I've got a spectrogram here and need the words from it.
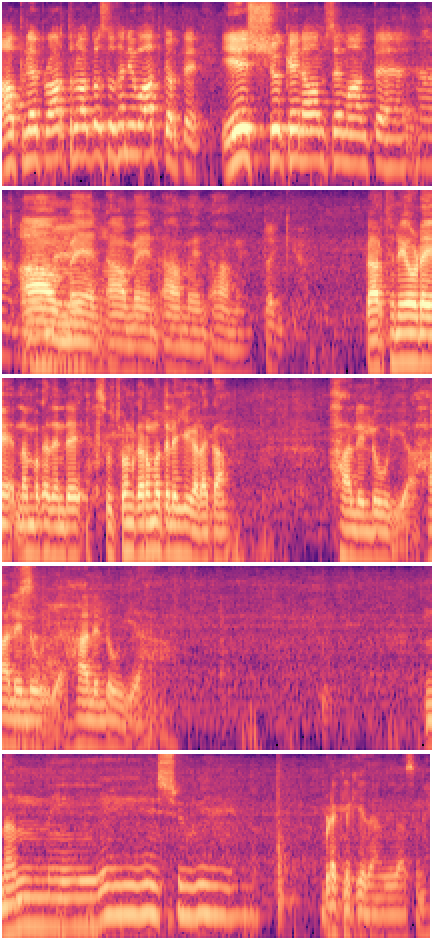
आपने प्रार्थना को से धन्यवाद करते हैं यीशु के नाम से मांगते हैं ആമേൻ ആമേൻ ആമേൻ ആമേൻ थैंक यू പ്രാർത്ഥനയോടെ നമുക്കതിൻ്റെ സ്വിച്ച് ഓൺ കർമ്മത്തിലേക്ക് കിടക്കാം ഹാലലൂയ ഹാലലൂയ ഹാലലൂയ നന്ദി യേശുവേ ഇവിടെ ക്ലിക്ക് ചെയ്താൽ മതി ദാസനെ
